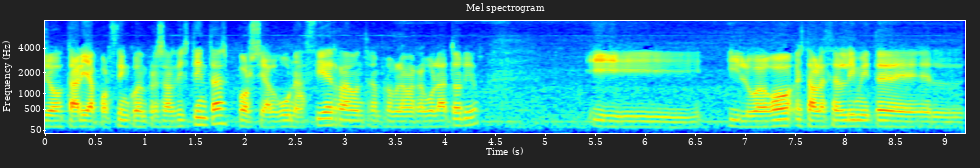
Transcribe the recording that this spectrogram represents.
Yo optaría por cinco empresas distintas, por si alguna cierra o entra en problemas regulatorios. Y, y luego establecer el límite del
